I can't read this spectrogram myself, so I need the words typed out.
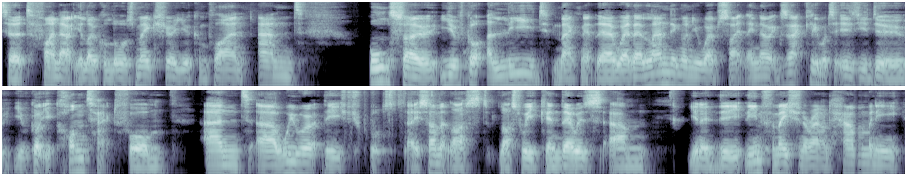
to to find out your local laws. Make sure you're compliant, and also you've got a lead magnet there where they're landing on your website. They know exactly what it is you do. You've got your contact form. And uh, we were at the short stay summit last last week and there was um, you know the the information around how many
